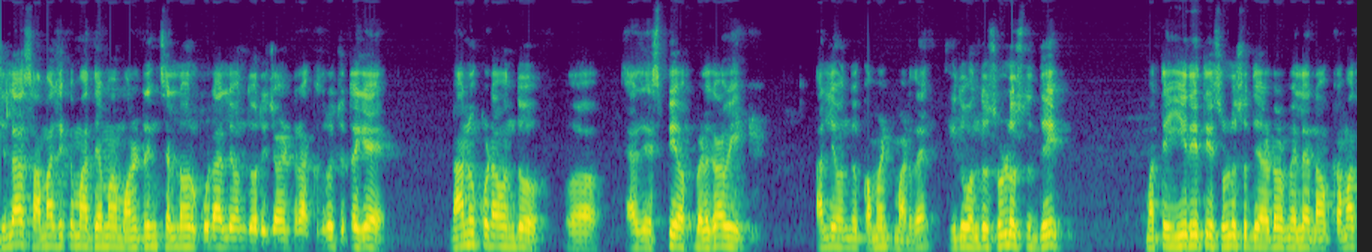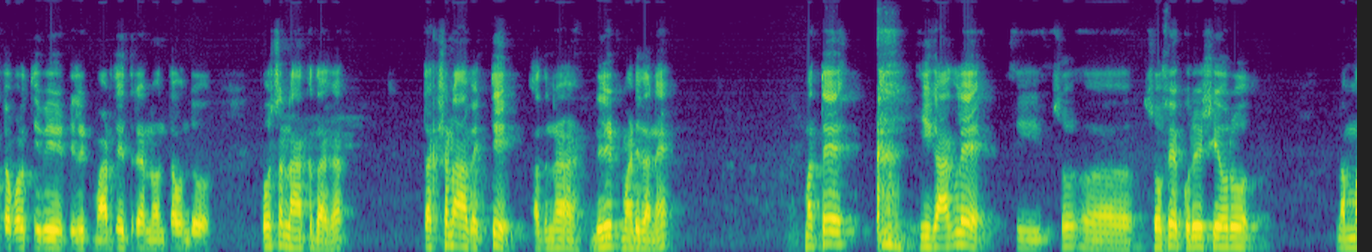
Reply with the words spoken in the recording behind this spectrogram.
ಜಿಲ್ಲಾ ಸಾಮಾಜಿಕ ಮಾಧ್ಯಮ ಮಾನಿಟರಿಂಗ್ ಸೆಲ್ನವರು ಕೂಡ ಅಲ್ಲಿ ಒಂದು ರಿಜಾಯಿಂಡರ್ ಹಾಕಿದ್ರು. ಜೊತೆಗೆ ನಾನು ಕೂಡ ಒಂದು as S P of Belagavi ಅಲ್ಲಿ ಒಂದು ಕಾಮೆಂಟ್ ಮಾಡಿದೆ. ಇದು ಒಂದು ಸುಳ್ಳು ಸುದ್ದಿ, ಮತ್ತು ಈ ರೀತಿ ಸುಳ್ಳು ಸುದ್ದಿ ಹರಡೋರ ಮೇಲೆ ನಾವು ಕ್ರಮ ತಗೊಳ್ತೀವಿ ಡಿಲೀಟ್ ಮಾಡದೇ ಇದ್ರೆ ಅನ್ನುವಂಥ ಒಂದು ಪೋಸ್ಟನ್ನು ಹಾಕಿದಾಗ ತಕ್ಷಣ ಆ ವ್ಯಕ್ತಿ ಅದನ್ನು ಡಿಲೀಟ್ ಮಾಡಿದ್ದಾನೆ ಮತ್ತು ಈಗಾಗಲೇ ಈ ಸೋ ಸೋಫಿಯಾ ಅವರು ನಮ್ಮ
